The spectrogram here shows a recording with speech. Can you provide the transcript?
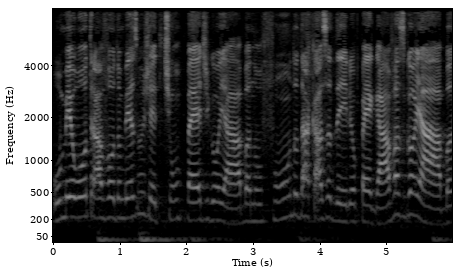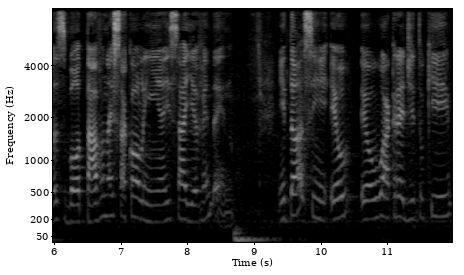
O meu outro avô, do mesmo jeito, tinha um pé de goiaba no fundo da casa dele. Eu pegava as goiabas, botava nas sacolinhas e saía vendendo. Então, assim, eu, eu acredito que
